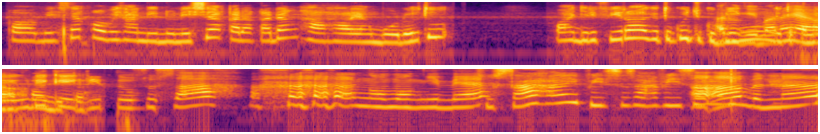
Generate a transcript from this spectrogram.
Kalau misalnya kalau misalnya di Indonesia kadang-kadang hal-hal yang bodoh tuh Wah jadi viral gitu. Gue juga Aduh, bingung gimana gitu ya? kenapa udah kayak gitu. gitu. Susah ngomonginnya. Susah ay, susah bisa Ah, ah, bener.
